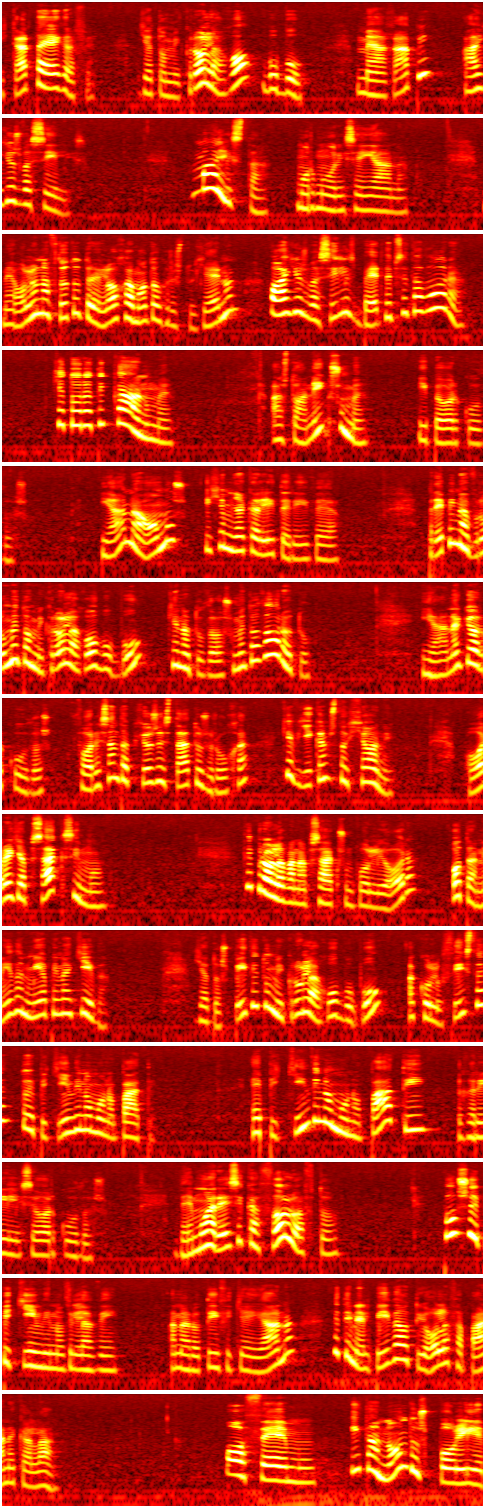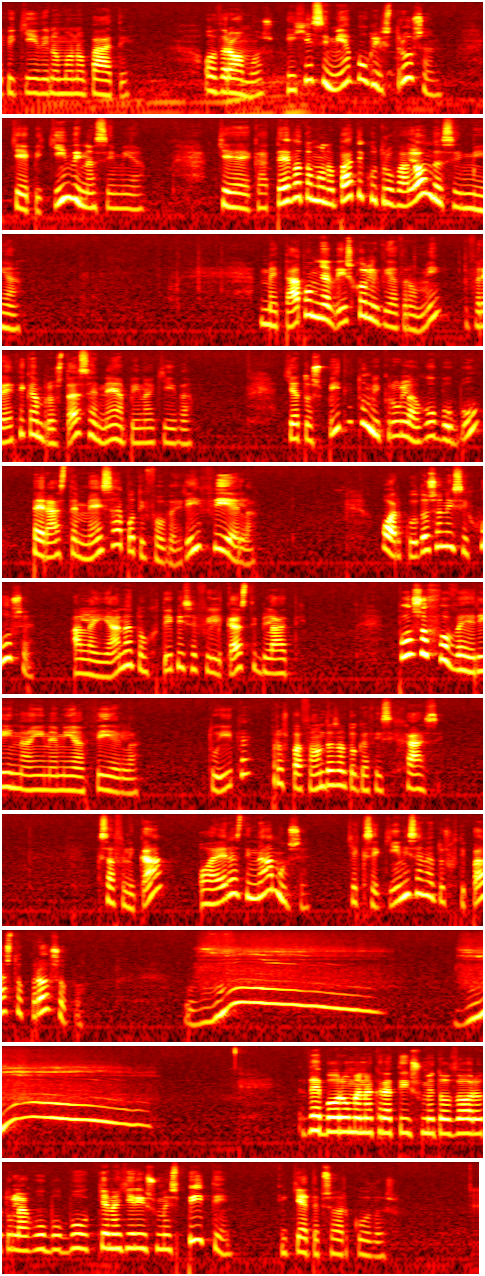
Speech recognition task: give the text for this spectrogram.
Η κάρτα έγραφε «Για το μικρό λαγό Μπουμπού, με αγάπη Άγιος Βασίλης». «Μάλιστα», μουρμούρισε η Άννα. Με όλον αυτό το τρελό χαμό των Χριστουγέννων, ο Άγιος Βασίλης μπέρδεψε τα δώρα. «Και τώρα τι κάνουμε» «Ας το ανοίξουμε», είπε ο Αρκούδος. Η Άννα όμως είχε μια καλύτερη ιδέα. «Πρέπει να βρούμε το μικρό λαγό μπουμπού και να του δώσουμε το δώρο του». Η Άννα και ο Αρκούδος φόρεσαν τα πιο ζεστά τους ρούχα και βγήκαν στο χιόνι. «Ώρα για ψάξιμο!» Δεν πρόλαβαν να ψάξουν πολλή ώρα όταν είδαν μία πινακίδα. Για το σπίτι του μικρού λαγού μπουμπού ακολουθήστε το επικίνδυνο μονοπάτι. «Επικίνδυνο μονοπάτι», γρίλησε ο Αρκούδος. «Δεν μου αρέσει καθόλου αυτό». «Πόσο επικίνδυνο δηλαδή», αναρωτήθηκε η Άννα με την ελπίδα ότι όλα θα πάνε καλά. «Ω Θεέ μου, ήταν όντως πολύ επικίνδυνο μονοπάτι. Ο δρόμος είχε σημεία που γλιστρούσαν και επικίνδυνα σημεία και κατέβα το μονοπάτι κουτρουβαλώντας σημεία. Μετά από μια δύσκολη διαδρομή βρέθηκαν μπροστά σε νέα πινακίδα. Για το σπίτι του μικρού λαγού Μπουμπού περάστε μέσα από τη φοβερή θύελα. Ο Αρκούδος ανησυχούσε, αλλά η Άννα τον χτύπησε φιλικά στην πλάτη. «Πόσο φοβερή να είναι μια θύελα», του είπε προσπαθώντας να τον καθησυχάσει. Ξαφνικά ο αέρας δυνάμωσε και ξεκίνησε να τους χτυπά στο πρόσωπο. Βου, «Δεν μπορούμε να κρατήσουμε το δώρο του λαγού μπουμπού και να γυρίσουμε σπίτι», οικέτεψε ο Αρκούδος.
